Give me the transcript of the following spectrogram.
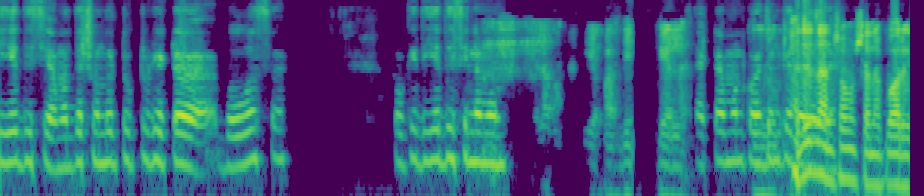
দিয়ে দিছি। আমাদের সুন্দর টুকটুকে একটা বউ আছে ওকে দিয়ে দিছি না মন। একটা মন কয়জনকে আচ্ছা দেওয়া সমস্যা না পরে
